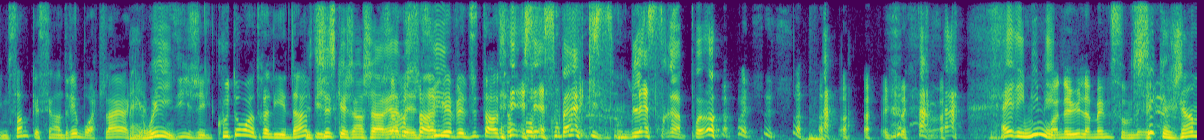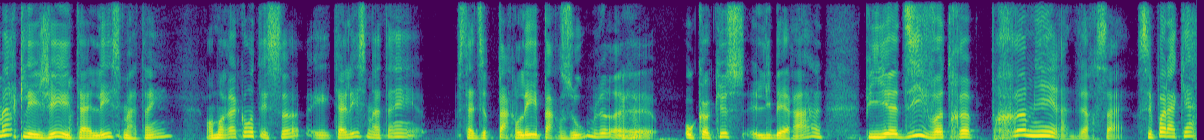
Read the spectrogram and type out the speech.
il me semble que c'est André Boitler qui Ben avait oui. dit j'ai le couteau entre les dents. Puis tu sais ce que Jean Charest Jean avait Charest dit? avait dit attention. J'espère qu'il se blessera pas. Ouais, c'est ça. Exactement. Hey Rémi, mais On a eu le même tu souvenir. sais que Jean-Marc Léger est allé ce matin, on m'a raconté ça, est allé ce matin, c'est-à-dire parler par Zoom, là, euh, au caucus libéral, puis il a dit votre premier adversaire, c'est pas la CAQ,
